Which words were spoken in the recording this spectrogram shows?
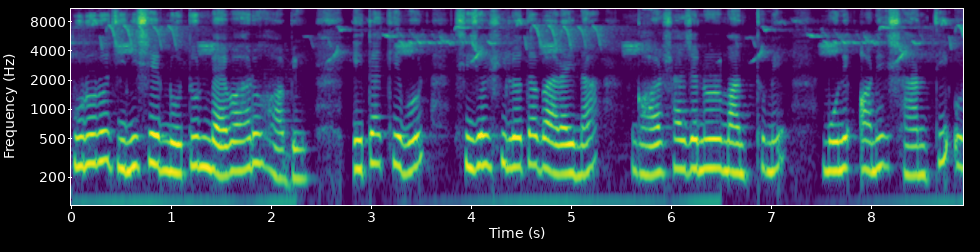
পুরনো জিনিসের নতুন ব্যবহারও হবে। এটা কেবল সৃজনশীলতা বাড়ায় না, ঘর সাজানোর মাধ্যমে মনে অনেক শান্তি ও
